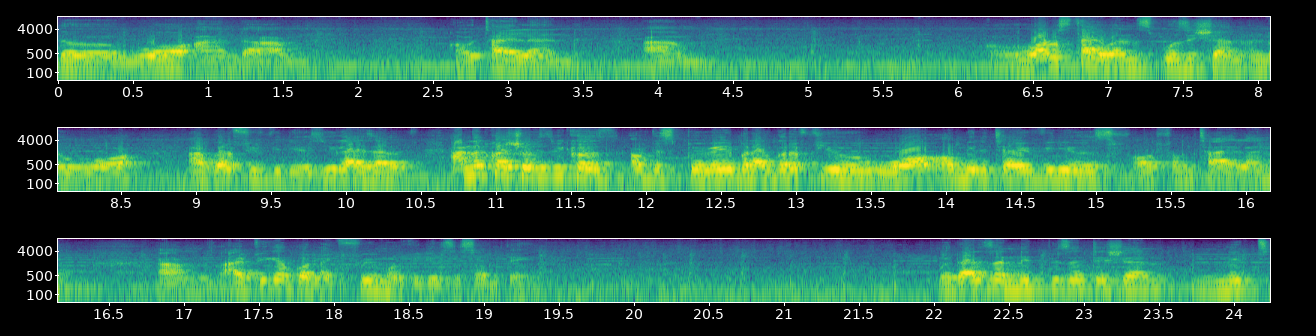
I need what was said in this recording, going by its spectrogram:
the war and um, how Thailand, um, what was Taiwan's position in the war. I've got a few videos. You guys have. I'm not quite sure if it's because of this parade, but I've got a few war or military videos out from Thailand. Um, I think I've got like three more videos or something. But that is a neat presentation, neat.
